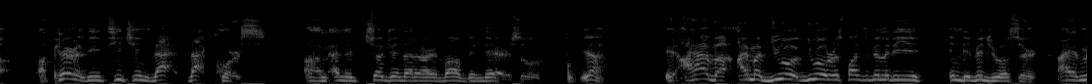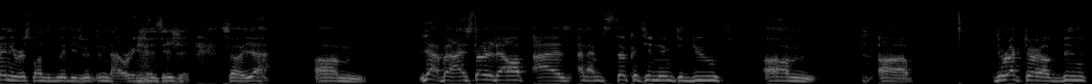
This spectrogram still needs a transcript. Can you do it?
uh, apparently teaching that that course um, and the children that are involved in there. So yeah, I have a, I'm a dual dual responsibility individual, sir. I have many responsibilities within that organization. So yeah, um, yeah. But I started off as, and I'm still continuing to do, um, uh, director of business,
